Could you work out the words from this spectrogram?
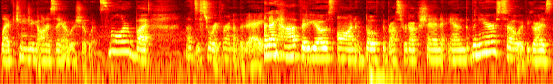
life changing. Honestly, I wish it went smaller, but that's a story for another day. And I have videos on both the breast reduction and the veneers, so if you guys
